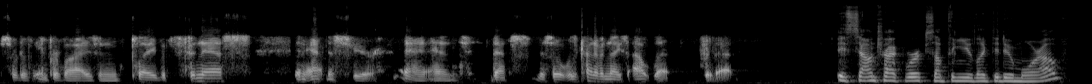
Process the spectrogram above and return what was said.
sort of improvise and play with finesse and atmosphere, and, and that's so it was kind of a nice outlet for that. Is soundtrack work something you'd like to do more of?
